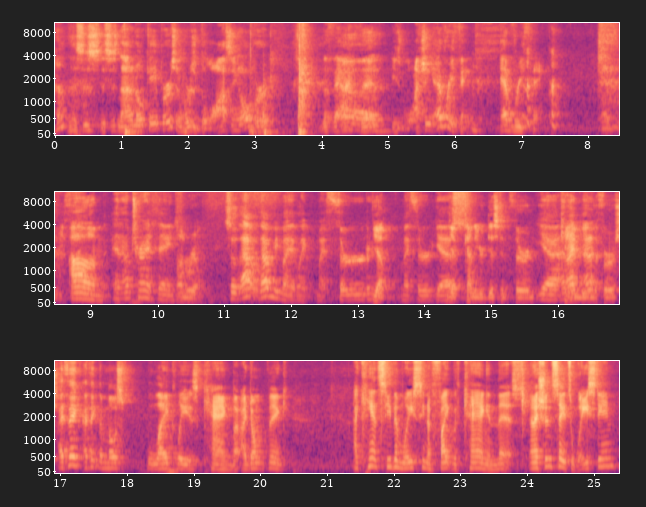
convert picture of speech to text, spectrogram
yeah. This is this is not an okay person. We're just glossing over the fact Uh. that he's watching everything, everything, everything. Um, and I'm trying to think. Unreal. So that that would be my like my third. Yep. My third guess. Yep. Kind of your distant third. Yeah, and Kang I- being I- the first. I think I think the most likely is Kang, but I don't think I can't see them wasting a fight with Kang in this. And I shouldn't say it's wasting,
